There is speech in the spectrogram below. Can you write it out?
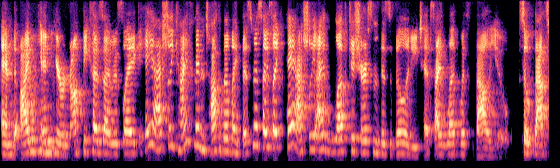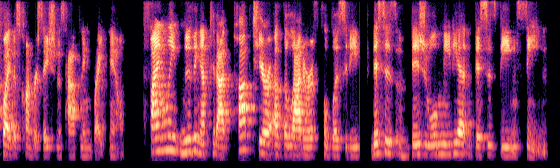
And I'm in mm-hmm. here not because I was like, hey, Ashley, can I come in and talk about my business? I was like, hey, Ashley, I'd love to share some visibility tips. I led with value. So, that's why this conversation is happening right now. Finally, moving up to that top tier of the ladder of publicity, this is visual media, this is being seen.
